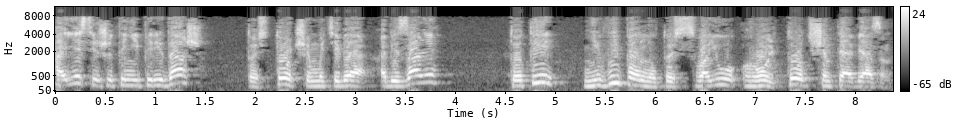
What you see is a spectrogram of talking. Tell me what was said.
А если же ты не передашь, то есть то, чем мы тебя обязали, то ты не выполнил, то есть свою роль, то, чем ты обязан.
